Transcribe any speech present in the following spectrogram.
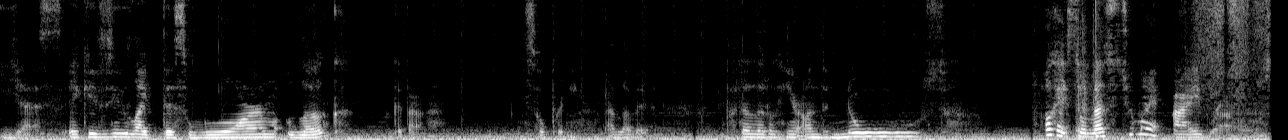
yes. It gives you like this warm look. Look at that. So pretty. I love it. Put a little here on the nose. Okay, so let's do my eyebrows.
